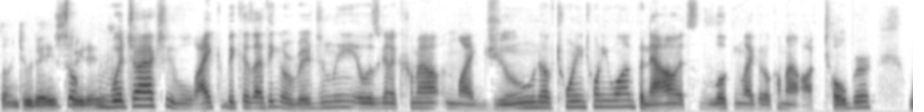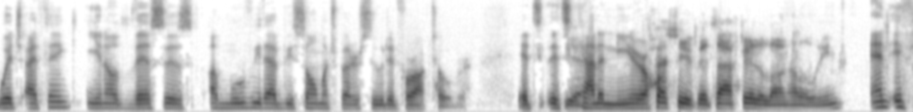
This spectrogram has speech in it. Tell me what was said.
So in two days, so three days. which I actually like because I think originally it was going to come out in like June of 2021, but now it's looking like it'll come out October, which I think you know this is a movie that'd be so much better suited for October. It's it's Yeah. kind of near Especially if it's after the long Halloween. and if,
